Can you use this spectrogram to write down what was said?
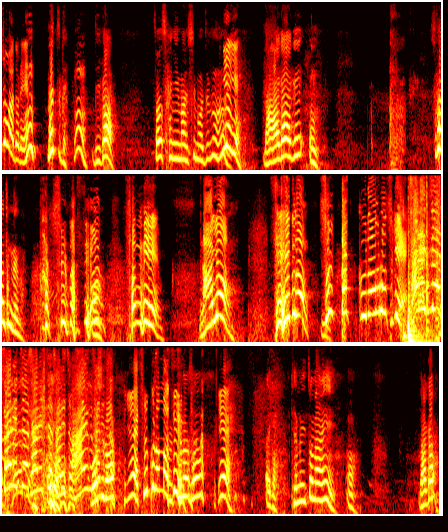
좋아하더래. 응? 맞지게 응. 네가 저 생이만 심어주면 예, 예. 나가 그 응. 술한통 내마 술 말씀. 어. 성님, 나영, 새해들랑 술딱 끄덕으로 쓰게. 잘했죠 잘했죠 잘했죠 잘했죠 아이고 멋있어 예, 술 끄덕 말씀. 끊어서 예. 아이고 개미 있잖아 이. 어 나가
